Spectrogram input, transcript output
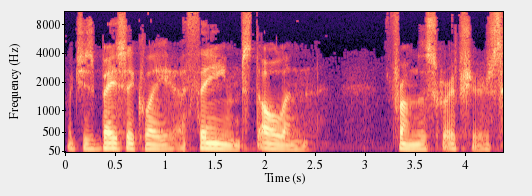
which is basically a theme stolen from the scriptures.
